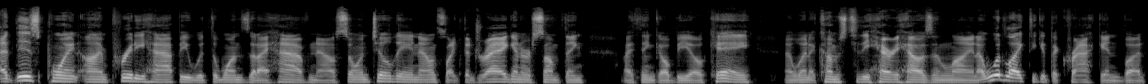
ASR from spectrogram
at this point, I'm pretty happy with the ones that I have now. So until they announce like the dragon or something, I think I'll be okay. And when it comes to the Harryhausen line, I would like to get the Kraken, but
